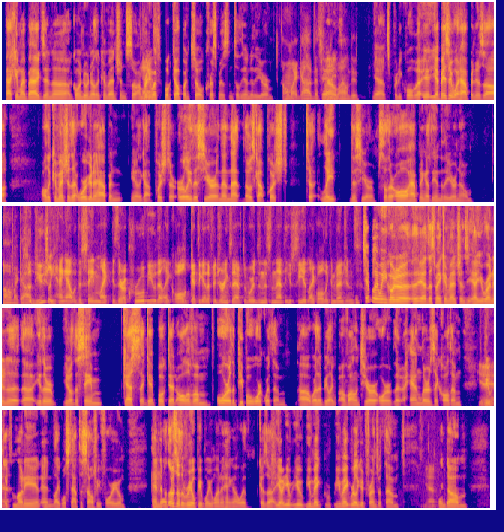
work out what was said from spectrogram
packing my bags and uh, going to another convention. So I'm pretty much booked up until Christmas, until the end of the year. Oh my god, that's Yeah. fucking wild, dude. Yeah, it's pretty cool. But yeah, basically what happened is uh all the conventions that were going to happen, you know, they got pushed to early this year and then that those got pushed to late this year. So they're all happening at the end of the year now. Oh my god! So do you usually hang out with the same like is there a crew of you that like all get together for drinks afterwards and this and that that you see at like all the conventions? Typically when you go to uh, yeah, this many conventions, yeah, you run into uh, either, you know, the same guests that get booked at all of them or the people who work with them. Uh, whether it be like a volunteer or the handlers, they call them, the Yeah, people yeah. take the money and, and like will snap the selfie for you and Mm-hmm. uh, those are the real people you want to hang out with because uh, you know you, you you make you make really good friends with them yeah. and um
